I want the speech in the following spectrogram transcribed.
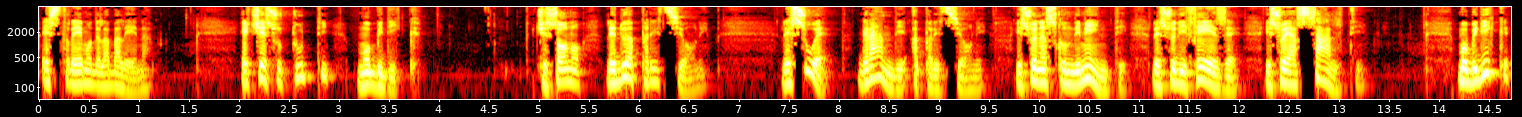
estremo della balena. E c'è su tutti Moby Dick. Ci sono le due apparizioni, le sue grandi apparizioni, i suoi nascondimenti, le sue difese, i suoi assalti. Moby Dick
